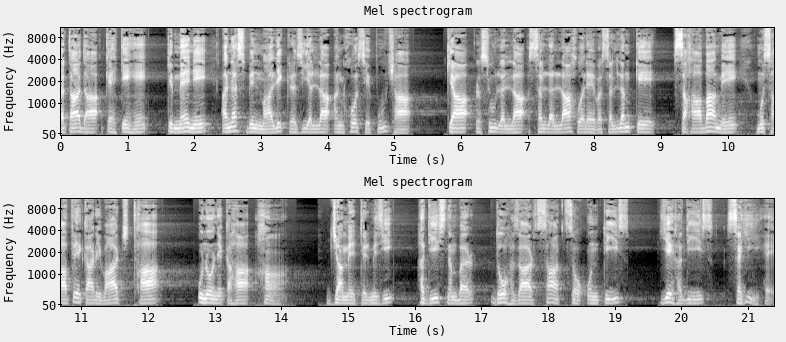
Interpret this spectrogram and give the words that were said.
قطادہ کہتے ہیں کہ میں نے انس بن مالک رضی اللہ عنہ سے پوچھا، کیا رسول اللہ صلی اللہ علیہ وسلم کے صحابہ میں مسافے کا رواج تھا؟ انہوں نے کہا ہاں۔ جامع ترمزی حدیث نمبر دو ہزار سات سو انتیس، یہ حدیث صحیح ہے۔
